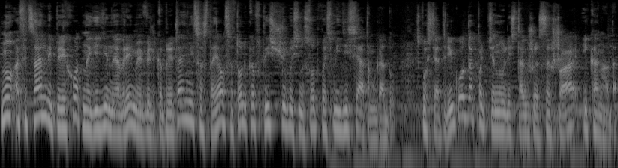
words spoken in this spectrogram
Но официальный переход на единое время в Великобритании состоялся только в 1880 году. Спустя три года подтянулись также США и Канада.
